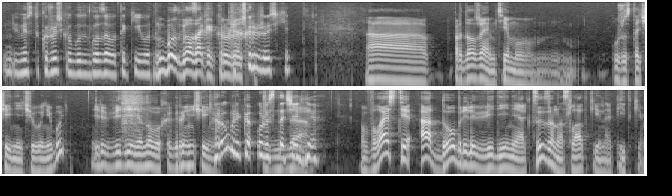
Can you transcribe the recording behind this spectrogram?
вместо кружочков будут глаза вот такие вот. будут глаза как кружочки. Кружочки. А, продолжаем тему ужесточения чего-нибудь или введения новых ограничений. Рубрика ужесточения. Власти одобрили введение акциза на сладкие напитки.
